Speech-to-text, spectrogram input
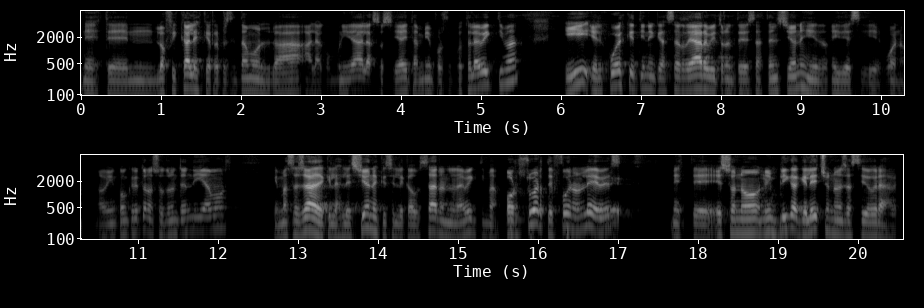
este, los fiscales que representamos a la comunidad, a la sociedad y también, por supuesto, a la víctima, y el juez que tiene que hacer de árbitro entre esas tensiones y, decidir. Bueno, en concreto nosotros entendíamos que más allá de que las lesiones que se le causaron a la víctima, por suerte, fueron leves, este, eso no implica que el hecho no haya sido grave.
